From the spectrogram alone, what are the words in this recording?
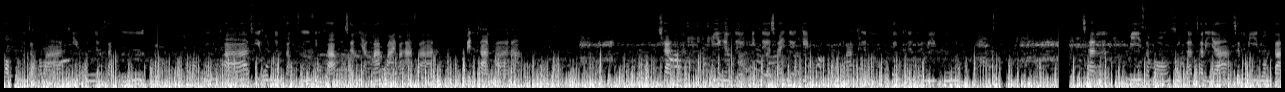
ขอบคุณจักรวาลที่โอนเงินสั่งซื้อ ขอบคุณลูกค้าที่โอนเงินสั่งซื้อสินค้าของฉันอย่างมากมายมหาศาล เป็นทานทานะ ฉัน มีเงินเหลือกินเหลือใช้เหลือเก็บมากขึ้น เพิ่มขึ้นทวีคูณ ฉันมีสมองสุดอัจฉริยะ ฉันมีดวงตา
